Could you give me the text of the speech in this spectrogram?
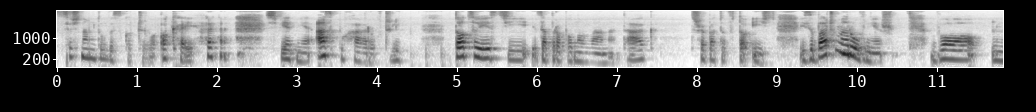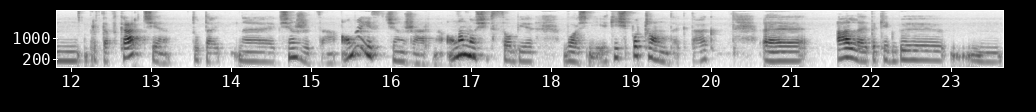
coś nam tu wyskoczyło. Ok, świetnie. As pucharów, czyli to, co jest Ci zaproponowane, tak? Trzeba to w to iść. I zobaczmy również, bo mm, prawda, w karcie tutaj e, księżyca, ona jest ciężarna, ona nosi w sobie właśnie jakiś początek, tak? E, ale tak jakby mm,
